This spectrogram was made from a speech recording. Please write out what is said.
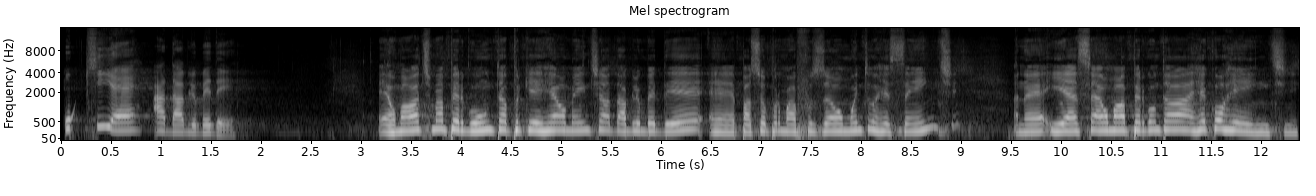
O que é a WBD? É uma ótima pergunta, porque realmente a WBD é, passou por uma fusão muito recente, né, e essa é uma pergunta recorrente,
